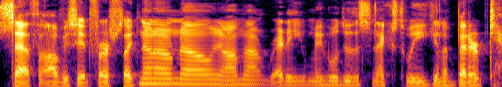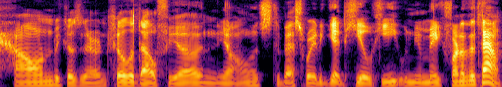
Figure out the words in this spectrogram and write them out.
Seth obviously at first was like, no, no, no, you know, I'm not ready. Maybe we'll do this next week in a better town because they're in Philadelphia, and you know, it's the best way to get heel heat when you make fun of the town.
